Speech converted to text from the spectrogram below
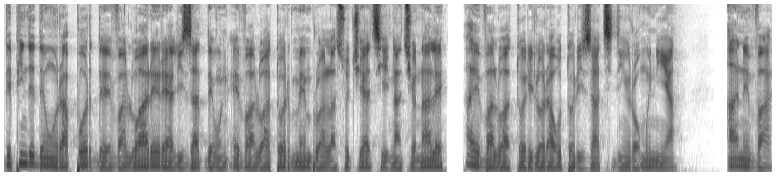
depinde de un raport de evaluare realizat de un evaluator membru al Asociației Naționale a Evaluatorilor Autorizați din România, ANEVAR.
